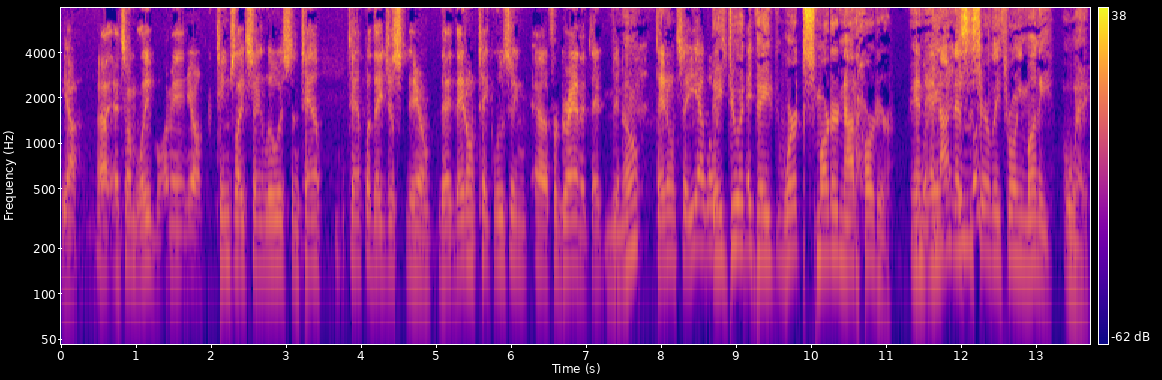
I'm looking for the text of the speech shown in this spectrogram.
Yeah, uh, it's unbelievable. I mean, you know, teams like St. Louis and Tampa, Tampa, they just you know they, they don't take losing uh, for granted. They, they No. they don't say yeah. Well, they do it, They work smarter, not harder, and, Well, and and- not and look- necessarily throwing money away.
